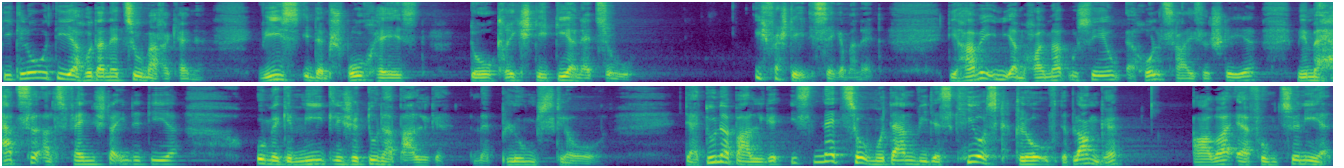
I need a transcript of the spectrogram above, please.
die Klodier hat er nicht zumachen können. Wie's in dem Spruch heißt, du kriegst die Tier nicht zu. Ich verstehe die Säge mal nicht. Die habe in ihrem Heimatmuseum ein Holzheisel stehe, mit einem Herzl als Fenster in der Tier, um eine gemütliche Dunnerbalge, ein Plumpsklo. Der Dunnerbalge ist nicht so modern wie das Kioskklo auf der Blanke, aber er funktioniert.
